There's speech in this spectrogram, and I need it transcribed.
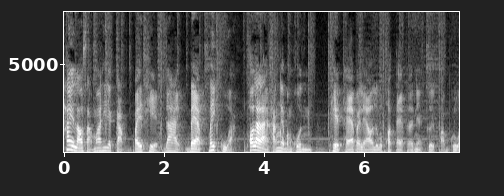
ให้เราสามารถที่จะกลับไปเทรดได้แบบไม่กลัว เพราะหลาย ๆ ครั้งเนี่ยบางคนเทรดแพ้ไปแล้ว หรือว่าพอแตกไปแล้วเนี่ยเกิดความกลัว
